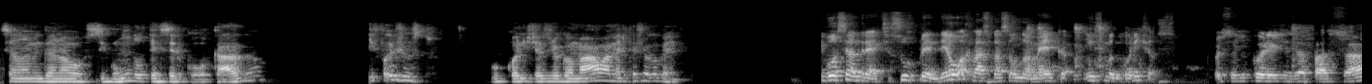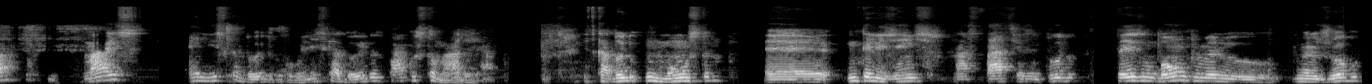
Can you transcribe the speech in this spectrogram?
se eu não me engano, é o segundo ou terceiro colocado. E foi justo. O Corinthians jogou mal, o América jogou bem. E você, André, te surpreendeu a classificação do América em cima do Corinthians? Eu sei que o Corinthians vai passar, mas é Lisca doido, pô. Lisca doido tá acostumado já. Lisca doido, um monstro, é, inteligente nas táticas e tudo. Fez um bom primeiro, primeiro jogo.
